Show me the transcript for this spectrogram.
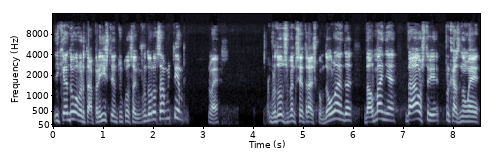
E que andou a alertar para isto dentro do Conselho de Governadores há muito tempo, não é? governadores dos bancos centrais como da Holanda, da Alemanha, da Áustria, por acaso não é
